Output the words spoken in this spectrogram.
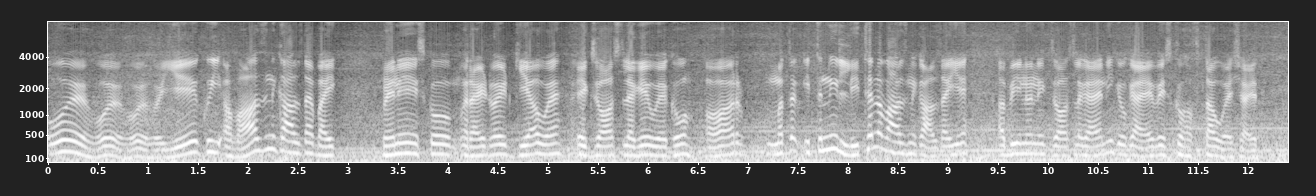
ओए होए होए होए, ये कोई आवाज़ निकालता है बाइक मैंने इसको राइड वाइड किया हुआ है एग्जॉस्ट लगे हुए को, और मतलब इतनी लीथल आवाज़ निकालता है ये। अभी इन्होंने एग्जॉस्ट लगाया नहीं, क्योंकि आए हुए इसको हफ़्ता हुआ है शायद।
